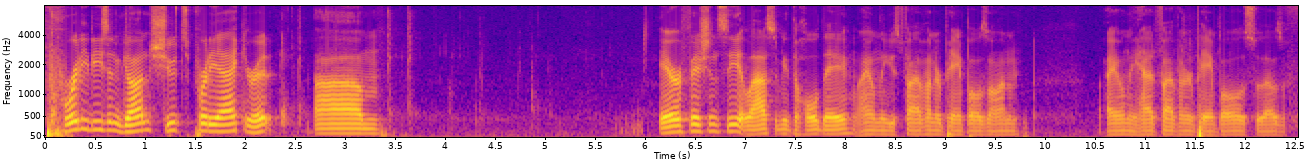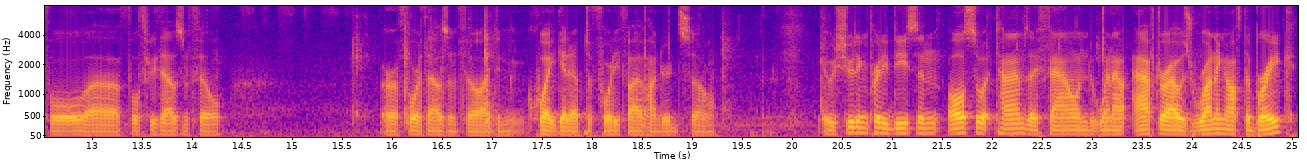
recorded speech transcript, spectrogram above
Pretty decent gun. Shoots pretty accurate. Um, air efficiency. It lasted me the whole day. I only used 500 paintballs on. I only had 500 paintballs, so that was a full uh, full 3,000 fill or a 4,000 fill. I didn't quite get it up to 4,500, so it was shooting pretty decent. Also, at times I found when I, after I was running off the break,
